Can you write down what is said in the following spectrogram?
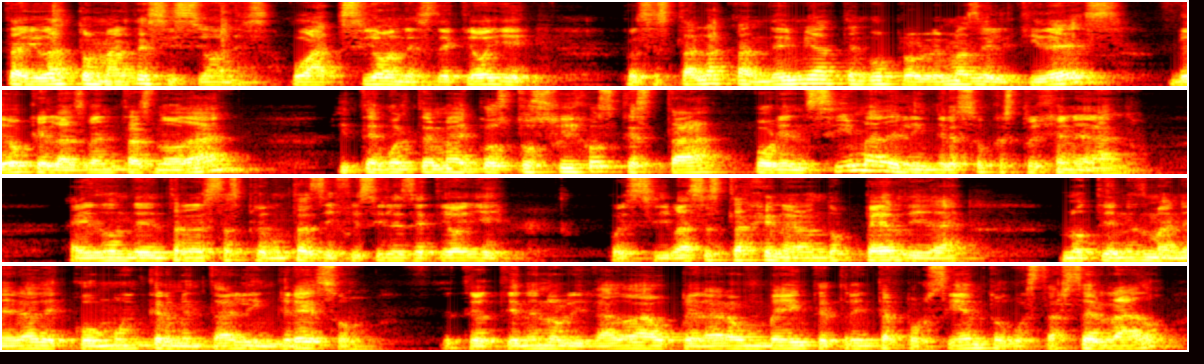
te ayuda a tomar decisiones o acciones de que, oye, pues está la pandemia, tengo problemas de liquidez, veo que las ventas no dan y tengo el tema de costos fijos que está por encima del ingreso que estoy generando. Ahí es donde entran estas preguntas difíciles de que, oye, pues si vas a estar generando pérdida, no tienes manera de cómo incrementar el ingreso, te tienen obligado a operar a un 20, 30% o estar cerrado,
